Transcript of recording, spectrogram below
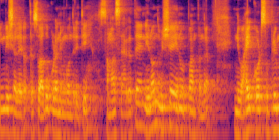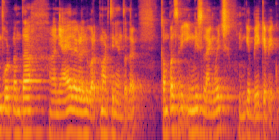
ಇಂಗ್ಲೀಷಲ್ಲೇ ಇರುತ್ತೆ. ಸೊ ಅದು ಕೂಡ ನಿಮ್ಗೊಂದು ರೀತಿ ಸಮಸ್ಯೆ ಆಗುತ್ತೆ. ಆ್ಯಂಡ್ ಇನ್ನೊಂದು ವಿಷಯ ಏನಪ್ಪ ಅಂತಂದರೆ, ನೀವು ಹೈಕೋರ್ಟ್ ಸುಪ್ರೀಂ ಕೋರ್ಟ್ನಂಥ ನ್ಯಾಯಾಲಯಗಳಲ್ಲಿ ವರ್ಕ್ ಮಾಡ್ತೀನಿ ಅಂತಂದರೆ ಕಂಪಲ್ಸರಿ ಇಂಗ್ಲೀಷ್ ಲ್ಯಾಂಗ್ವೇಜ್ ನಿಮಗೆ ಬೇಕೇ ಬೇಕು.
